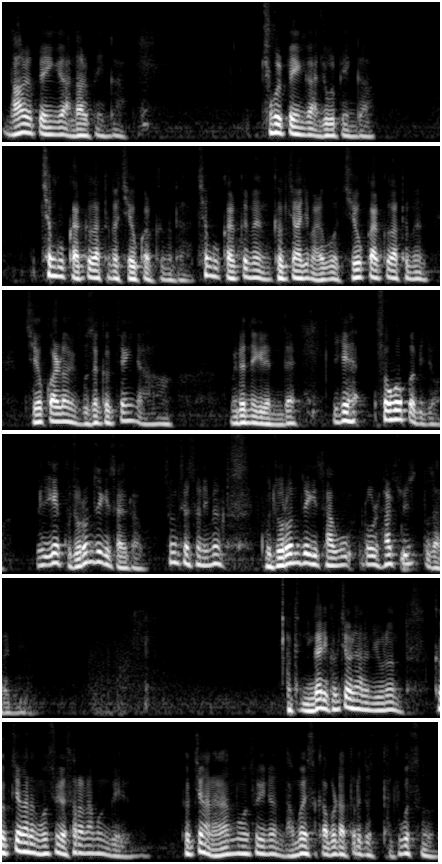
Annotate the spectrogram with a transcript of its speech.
나을 병인가 안 나을 병인가. 죽을 병인가 안 죽을 병인가. 천국 갈 것 같은가 지옥 갈 거다. 천국 갈 거면 걱정하지 말고 지옥 갈 것 같으면 지옥 갈려면 무슨 걱정이냐. 뭐 이런 얘기를 했는데 이게 소고법이죠. 이게 구조론적인 사유라고. 성철 스님은 구조론적인 사고를 할 수 있었던 사람이에요. 하여튼 인간이 걱정을 하는 이유는 걱정하는 원숭이가 살아남은 거예요. 걱정 안 하는 원숭이는 나무에서 까불다 떨어져서 다 죽었어.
